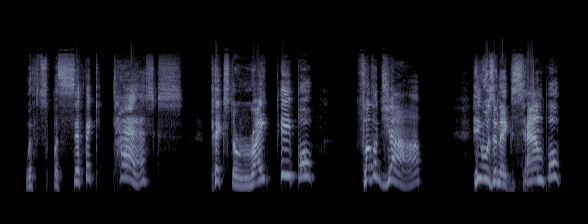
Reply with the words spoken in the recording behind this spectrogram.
with specific tasks, picks the right people for the job. He was an example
